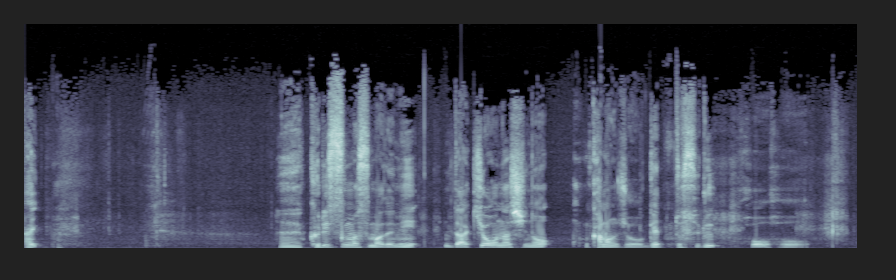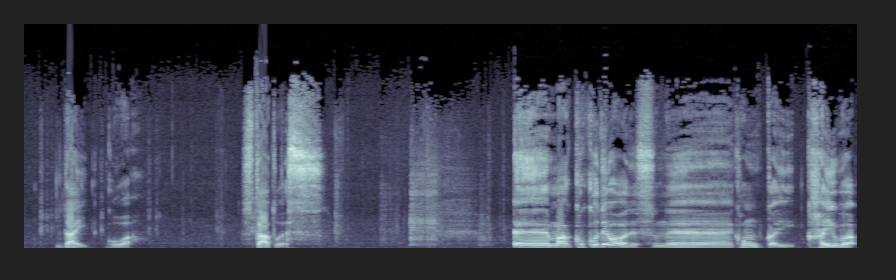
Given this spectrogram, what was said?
はい、えークリスマスまでに妥協なしの彼女をゲットする方法。第5話。スタートです。えー、まあここではですね今回会話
